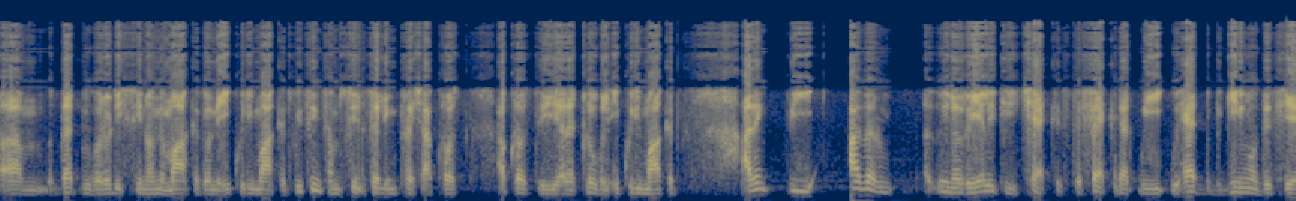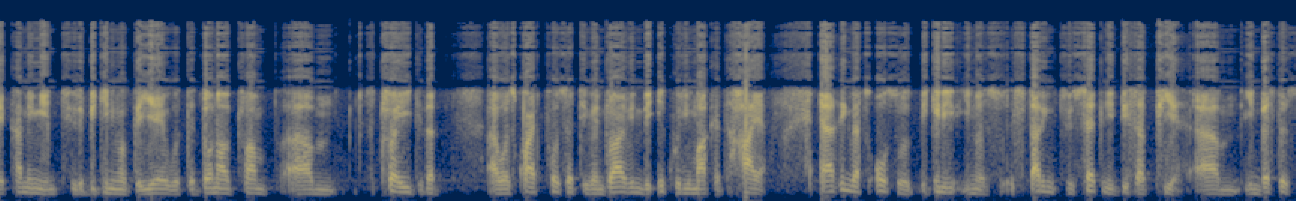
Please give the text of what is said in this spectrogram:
um, that we've already seen on the market, on the equity markets. We've seen some selling pressure across across the uh, global equity market. I think the other you know, reality check is the fact that we, we had the beginning of this year coming into the beginning of the year with the Donald Trump um, trade that uh, was quite positive and driving the equity markets higher. And I think that's also beginning, you know, starting to certainly disappear. Um, investors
